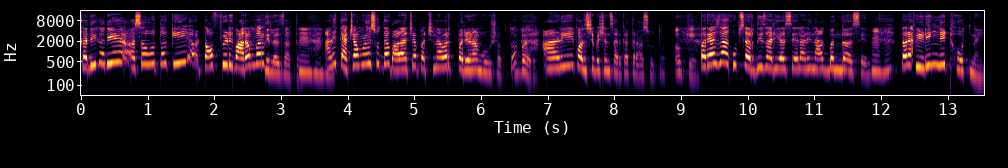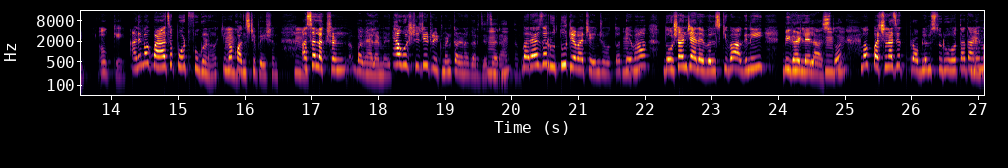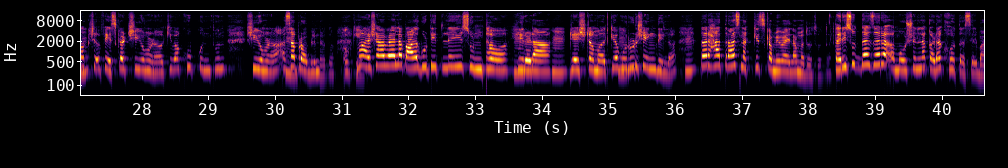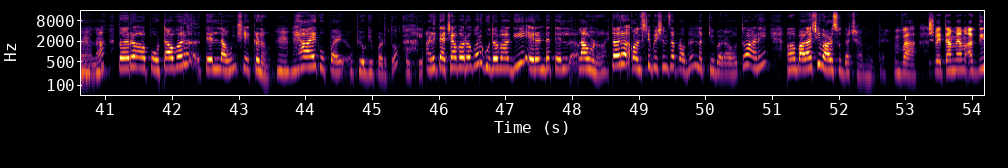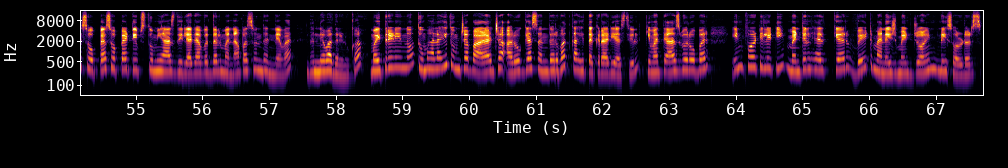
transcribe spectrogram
कधी कधी असं होतं की टॉप फीड वारंवार दिलं जातं. आणि त्याच्यामुळे सुद्धा बाळाच्या पचनावर परिणाम होऊ शकतो. आणि कॉन्स्टिपेशन सारखा त्रास होतो. ओके. बऱ्याचदा खूप सर्दी झाली असेल आणि नाक बंद असेल तर फिडिंग नीट होत नाही. ओके. आणि मग बाळाचं पोट फुगणं किंवा कॉन्स्टिपेशन असं लक्षण बघायला मिळतं. ह्या गोष्टीची ट्रीटमेंट करणं गरजेचं राहतं. बऱ्याचदा ऋतू जेव्हा चेंज होतं तेव्हा दोषांच्या लेवल्स किंवा अग्नी बिघडलेला असतो. मग पचनाचे प्रॉब्लेम सुरू होतात आणि मग फेसकट शी होणं किंवा खूप कुंथून शी होणं असा प्रॉब्लेम होतो ओके. मग अशा वेळेला बाळगुटीतले सुंठ हिरडा ज्येष्ठमध किंवा मुरुड शेंग दिलं तर हा त्रास नक्कीच कमी व्हायला मदत होतं. तरी सुद्धा जर मोशनला कडक होत असेल बाळाला तर पोटावर तेल लावून शेकणं हा एक उपाय उपयोगी पडतो. आणि त्याच्याबरोबर गुदभागी एरंड तेल लावणं तर कॉन्स्टिपेशनचा प्रॉब्लेम नक्की बरा होतो आणि बाळाची वाढ सुद्धा छान होते वा. श्वेता मॅम अगदी सोप्या सोप्या टिप्स तुम्ही आज दिल्या त्याबद्दल मनापासून धन्यवाद. धन्यवाद रेणुका. मैत्रिणींनो तुम्हालाही तुमच्या बाळाच्या आरोग्यासंदर्भात काही तक्रारी असतील किंवा त्याचबरोबर infertility mental health care weight management joint disorders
